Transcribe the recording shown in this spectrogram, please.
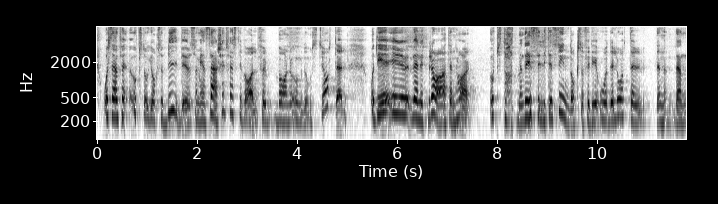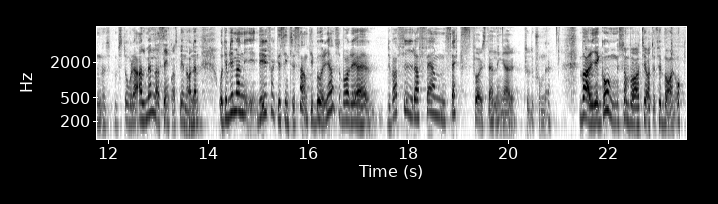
Och sen för, uppstod ju också Bibu som är en särskild festival för barn och ungdomsteater. Och det är ju väldigt bra att den har uppstått, men det är lite synd också för det åderlåter den, den stora allmänna scenkonstbiennalen. Och det, blir man, det är ju faktiskt intressant. I början så var det, det var fyra, fem, sex föreställningar, produktioner, varje gång som var teater för barn. Och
